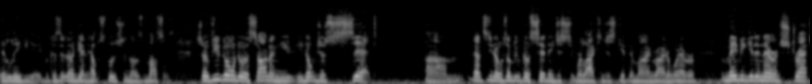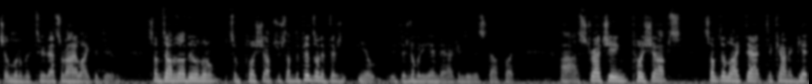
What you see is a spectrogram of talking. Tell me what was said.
alleviate because it, again, helps loosen those muscles. So if you go into a sauna and you, you don't just sit, um, that's you know some people go sit and they just relax and just get their mind right or whatever. But maybe get in there and stretch a little bit too. That's what I like to do. Sometimes I'll do a little some push-ups or something. Depends on if there's you know if there's nobody in there, I can do this stuff. But uh, stretching, push-ups, something like that to kind of get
